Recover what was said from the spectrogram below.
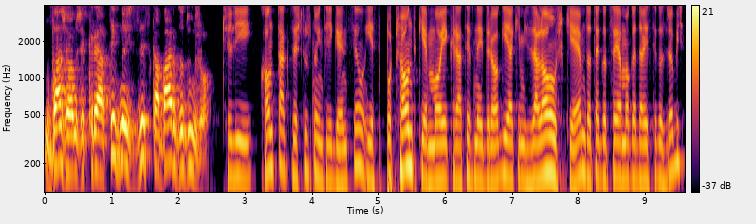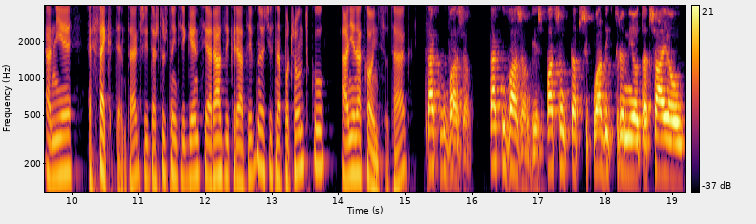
Uważam, że kreatywność zyska bardzo dużo. Czyli kontakt ze sztuczną inteligencją jest początkiem mojej kreatywnej drogi, jakimś zalążkiem do tego, co ja mogę dalej z tego zrobić, a nie efektem, tak? Czyli ta sztuczna inteligencja razy kreatywność jest na początku, a nie na końcu, tak? Tak uważam. Tak uważam, wiesz, patrząc na przykłady, które mnie otaczają,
